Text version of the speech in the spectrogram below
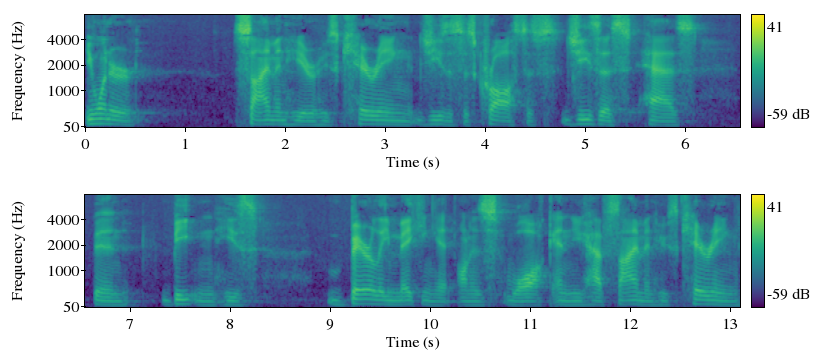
You wonder, Simon here, who's carrying Jesus' cross, as Jesus has been beaten, he's barely making it on his walk, and you have Simon who's carrying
